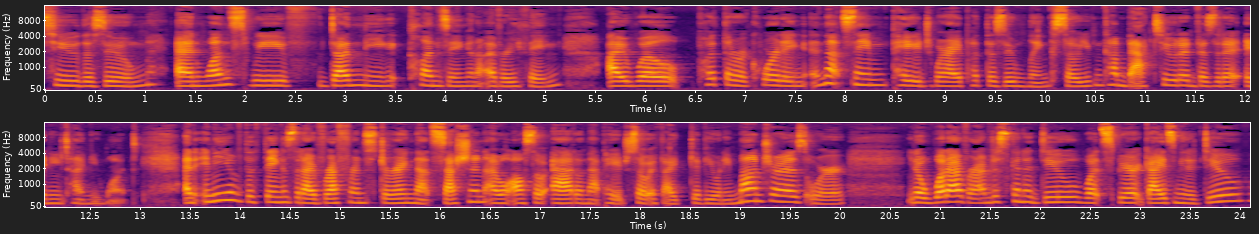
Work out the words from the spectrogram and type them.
to the Zoom. And once we've done the cleansing and everything, I will put the recording in that same page where I put the Zoom link so you can come back to it and visit it anytime you want. And any of the things that I've referenced during that session, I will also add on that page. So if I give you any mantras or you know, whatever, I'm just going to do what spirit guides me to do.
